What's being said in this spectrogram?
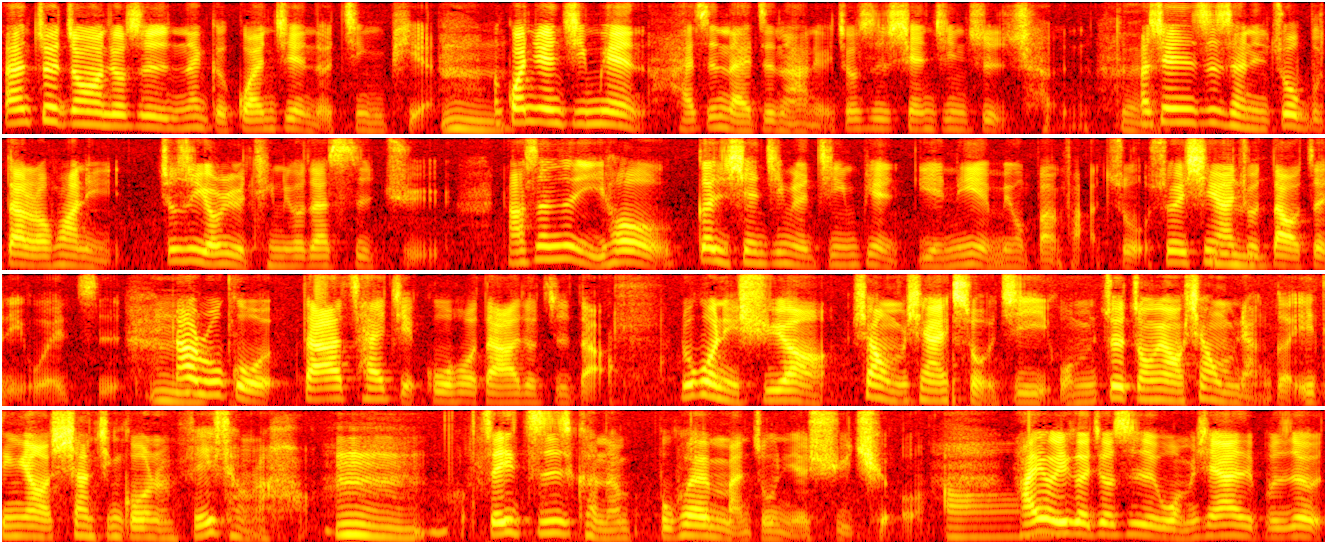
但最重要就是那个关键的晶片，嗯，那关键晶片还是来自哪里？就是先进制程。那先进制程你做不到的话，你就是永远停留在四 G。然后甚至以后更先进的晶片也你也没有办法做，所以现在就到这里为止。嗯、那如果大家拆解过后，大家就知道，如果你需要像我们现在手机，我们最重要像我们两个一定要相机功能非常的好，嗯，这一支可能不会满足你的需求。哦，还有一个就是我们现在不是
